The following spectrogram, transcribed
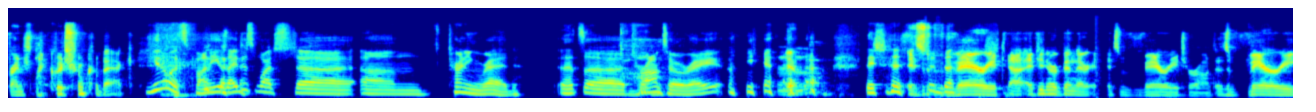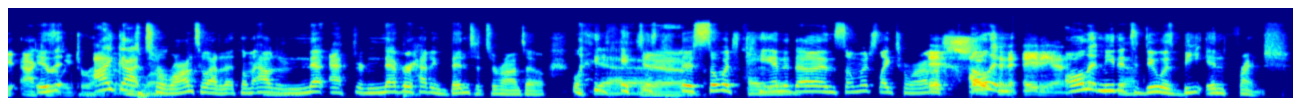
French language from Quebec. You know what's funny is I just watched uh um Turning Red. That's uh Oh. Toronto, right? yeah. They should. It's should done- very. Uh, if you've never been there, it's very Toronto. It's very accurately it? Toronto. I got well. Toronto out of that film out of Mm. ne- after never having been to Toronto. Like Yeah. it just Yeah. there's so much Totally. Canada and so much like Toronto. it's so all it- Canadian. All it needed Yeah. to do was be in French.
